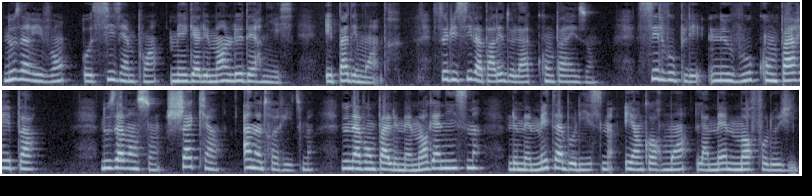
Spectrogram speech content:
Nous arrivons au sixième point, mais également le dernier, et pas des moindres. Celui-ci va parler de la comparaison. S'il vous plaît, ne vous comparez pas. Nous avançons chacun à notre rythme. Nous n'avons pas le même organisme, le même métabolisme et encore moins la même morphologie.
